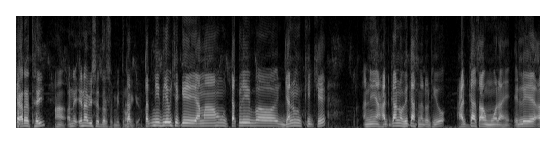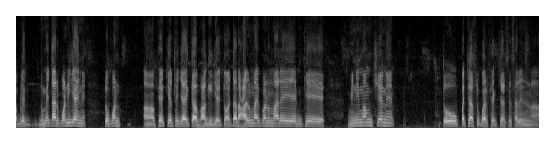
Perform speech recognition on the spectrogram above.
ક્યારે થઈ અને એના વિશે દર્શક મિત્રો તકલીફ એવી છે કે આમાં હું તકલીફ જન્મથી છે અને હાડકાનો વિકાસ નતો થયો. હાડકા સાવ મોરા છે. એટલે આપણે ગમે ત્યારે પડી જાય ને તો પણ ફ્રેક્ચર થઈ જાય કે ભાગી જાય. તો અત્યારે હાલમાં પણ મારે એમ કે મિનિમમ છે ને તો પચાસ ઉપર ફ્રેક્ચર છે શરીરના.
